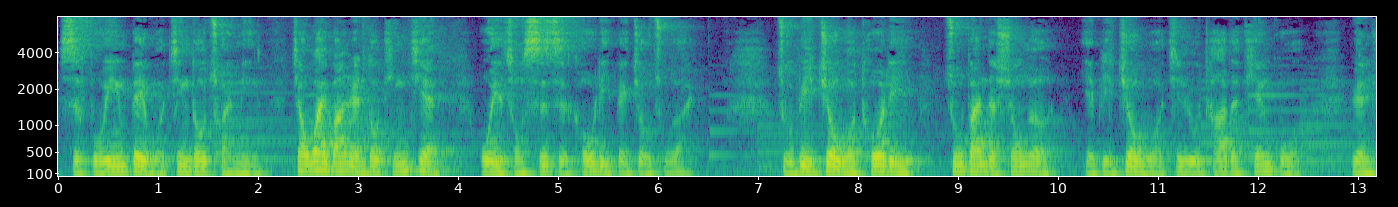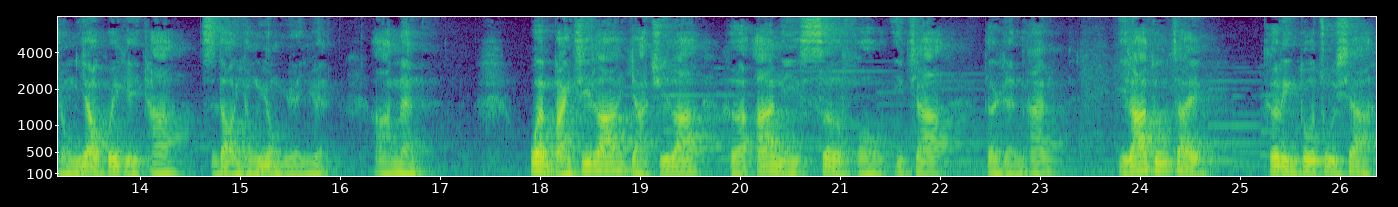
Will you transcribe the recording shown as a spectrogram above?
使福音被我尽都传明，叫外邦人都听见。我也从狮子口里被救出来，主必救我脱离诸般的凶恶，也必救我进入他的天国。愿荣耀归给他，直到永永远远。阿门。问百基拉、亚居拉和阿尼色弗一家的人安。以拉都在哥林多住下，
